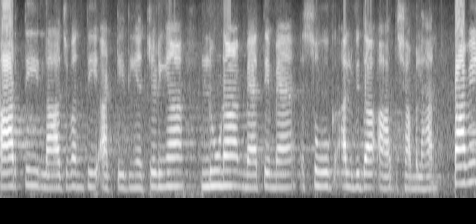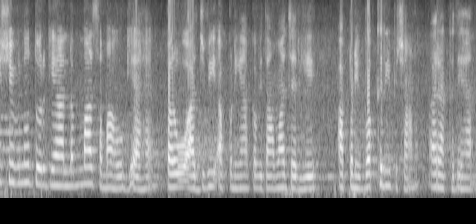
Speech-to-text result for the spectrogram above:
ਆਰਤੀ, ਲਾਜਵੰਤੀ, ਆਟੀ ਦੀਆਂ ਚਿੜੀਆਂ, ਲੂਣਾ, ਮੈਂ ਤੇ ਮੈਂ, ਸੋਗ, ਅਲਵਿਦਾ ਆਦ ਸ਼ਾਮਲ ਹਨ। ਭਾਵੇਂ ਸ਼ਿਵ ਨੂੰ ਤੁਰ ਗਿਆ, ਲੰਮਾ ਸਮਾਂ ਹੋ ਗਿਆ ਹੈ, ਪਰ ਉਹ ਅੱਜ ਵੀ ਆਪਣੀਆਂ ਕਵਿਤਾਵਾਂ ਜ਼ਰੀਏ ਆਪਣੀ ਵੱਖਰੀ ਪਛਾਣ ਰੱਖਦੇ ਹਨ।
